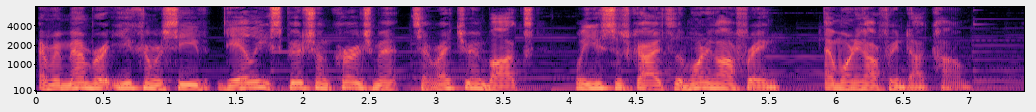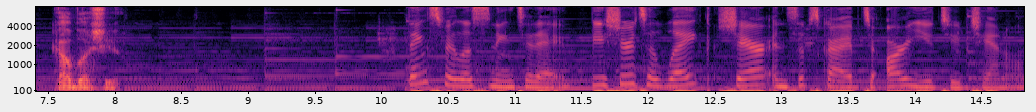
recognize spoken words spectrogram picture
And remember, you can receive daily spiritual encouragement sent right to your inbox when you subscribe to the morning offering at morningoffering.com. God bless you. Thanks for listening today. Be sure to like, share, and subscribe to our YouTube channel.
